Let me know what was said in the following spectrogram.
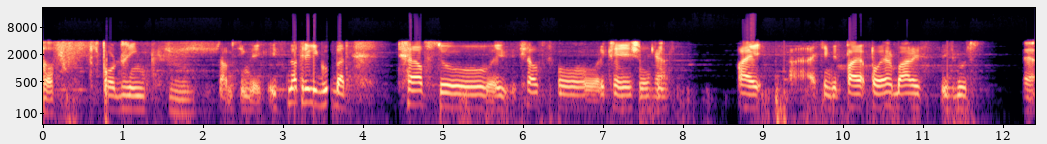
of sport drink, Mm. something like it's not really good, but it helps to it helps for recreation. I think. I I think that power bar is, is good Yeah.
